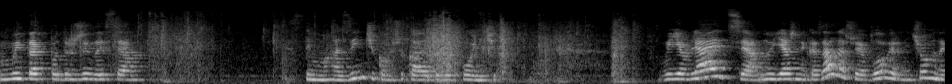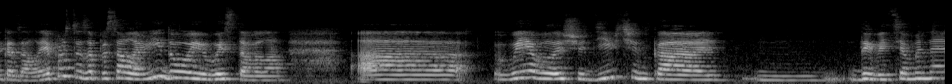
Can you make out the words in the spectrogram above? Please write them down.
ми так подружилися з тим магазинчиком, шукаю телефончик. Виявляється, ну я ж не казала, що я блогер, нічого не казала. Я просто записала відео і виставила. А виявилося, що дівчинка дивиться мене,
